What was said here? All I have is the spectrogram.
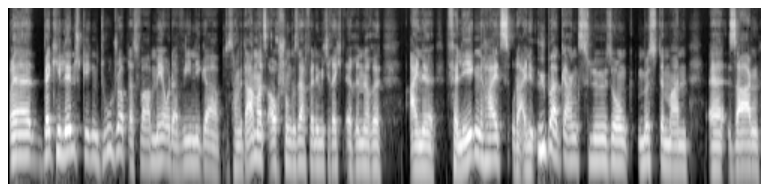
Äh, Becky Lynch gegen Doudrop, das war mehr oder weniger, das haben wir damals auch schon gesagt, wenn ich mich recht erinnere, eine Verlegenheits- oder eine Übergangslösung, müsste man äh, sagen.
